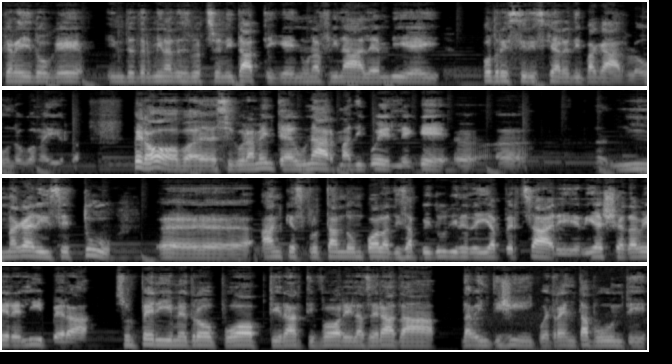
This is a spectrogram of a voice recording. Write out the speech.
credo che in determinate situazioni tattiche in una finale NBA potresti rischiare di pagarlo uno come Irlo però eh, sicuramente è un'arma di quelle che eh, eh, magari se tu eh, anche sfruttando un po' la disabitudine degli avversari riesci ad avere libera sul perimetro può tirarti fuori la serata da 25-30 punti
